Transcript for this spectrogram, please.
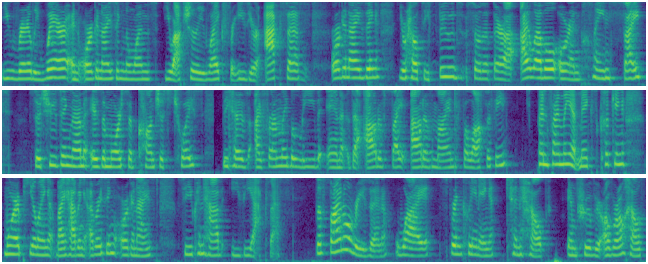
you rarely wear, and organizing the ones you actually like for easier access, organizing your healthy foods so that they're at eye level or in plain sight. So, choosing them is a more subconscious choice because I firmly believe in the out of sight, out of mind philosophy. And finally, it makes cooking more appealing by having everything organized so you can have easy access. The final reason why spring cleaning can help improve your overall health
